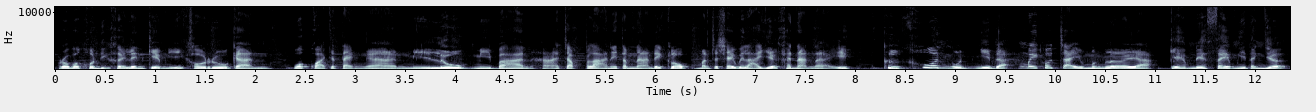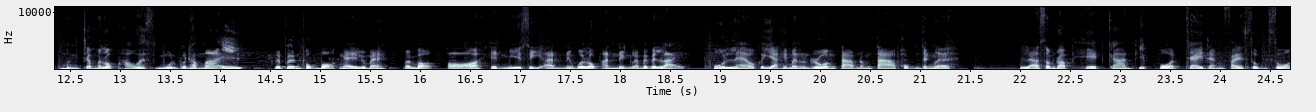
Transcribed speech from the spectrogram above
เพราะว่าคนที่เคยเล่นเกมนี้เขารู้กัน ว่ากว่าจะแต่งงานมีลูกมีบ้านหาจับปลาในตำนานได้ครบ มันจะใช้เวลาเยอะขนาดไหน คือโคตรหงุดหงิดอะไม่เข้าใจมึงเลยอะเกมในเซฟมีตั้งเยอะ มึงจะมาลบ Harvest Moon กูทำไม แล้วเพื่อนผมบอกไงรู้ไหม มันบอกอ๋อเห็นมี4อันนึกว่าลบอันหนึ่งแล้วไม่เป็นไร พูดแล้วก็อยากให้มันร่วงตามน้ำตาผมจังเลย แล้วสำหรับเหตุการณ์ที่ปวดใจดังไฟสมสวง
